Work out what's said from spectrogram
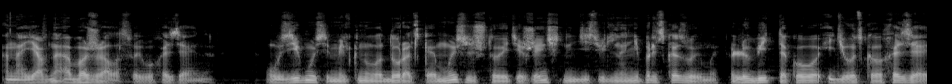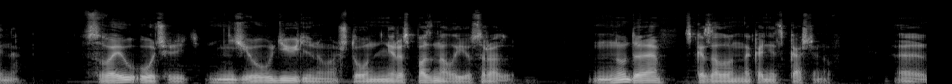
Она явно обожала своего хозяина. У Зигмуса мелькнула дурацкая мысль, что эти женщины действительно непредсказуемы. Любить такого идиотского хозяина. В свою очередь, ничего удивительного, что он не распознал ее сразу. «Ну да», — сказал он, наконец кашлянув. Э,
